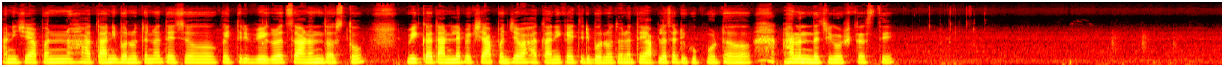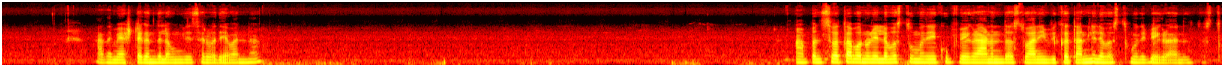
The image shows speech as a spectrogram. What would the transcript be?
आणि जे आपण हाताने बनवतो ना त्याचं काहीतरी वेगळंच आनंद असतो. विकत आणल्यापेक्षा आपण जेव्हा हाताने काहीतरी बनवतो ना ते आपल्यासाठी खूप मोठं आनंदाची गोष्ट असते. आता मी अष्टगंध लावून गेले सर्व देवांना. आपण स्वतः बनवलेल्या वस्तूमध्ये खूप वेगळा आनंद असतो आणि विकत आणलेल्या वस्तूमध्ये वेगळा आनंद असतो.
